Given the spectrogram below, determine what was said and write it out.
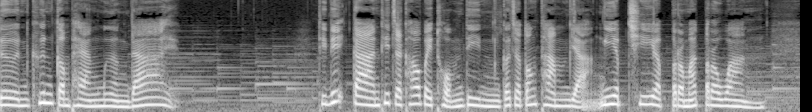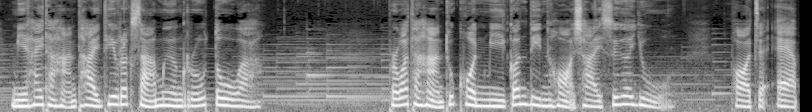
เดินขึ้นกำแพงเมืองได้ ทีนี้การที่จะเข้าไปถมดินก็จะต้องทำอย่างเงียบเชียบประมัดระวัง มีให้ทหารไทยที่รักษาเมืองรู้ตัวเราะว่าทหารทุกคนมีก้อนดินห่อชายเสื้ออยู่ พอจะแอบ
